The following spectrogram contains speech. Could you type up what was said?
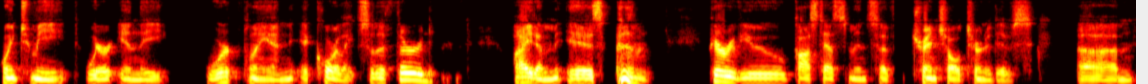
point to me where in the work plan it correlates. So the third item is peer review cost estimates of trench alternatives. Um,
